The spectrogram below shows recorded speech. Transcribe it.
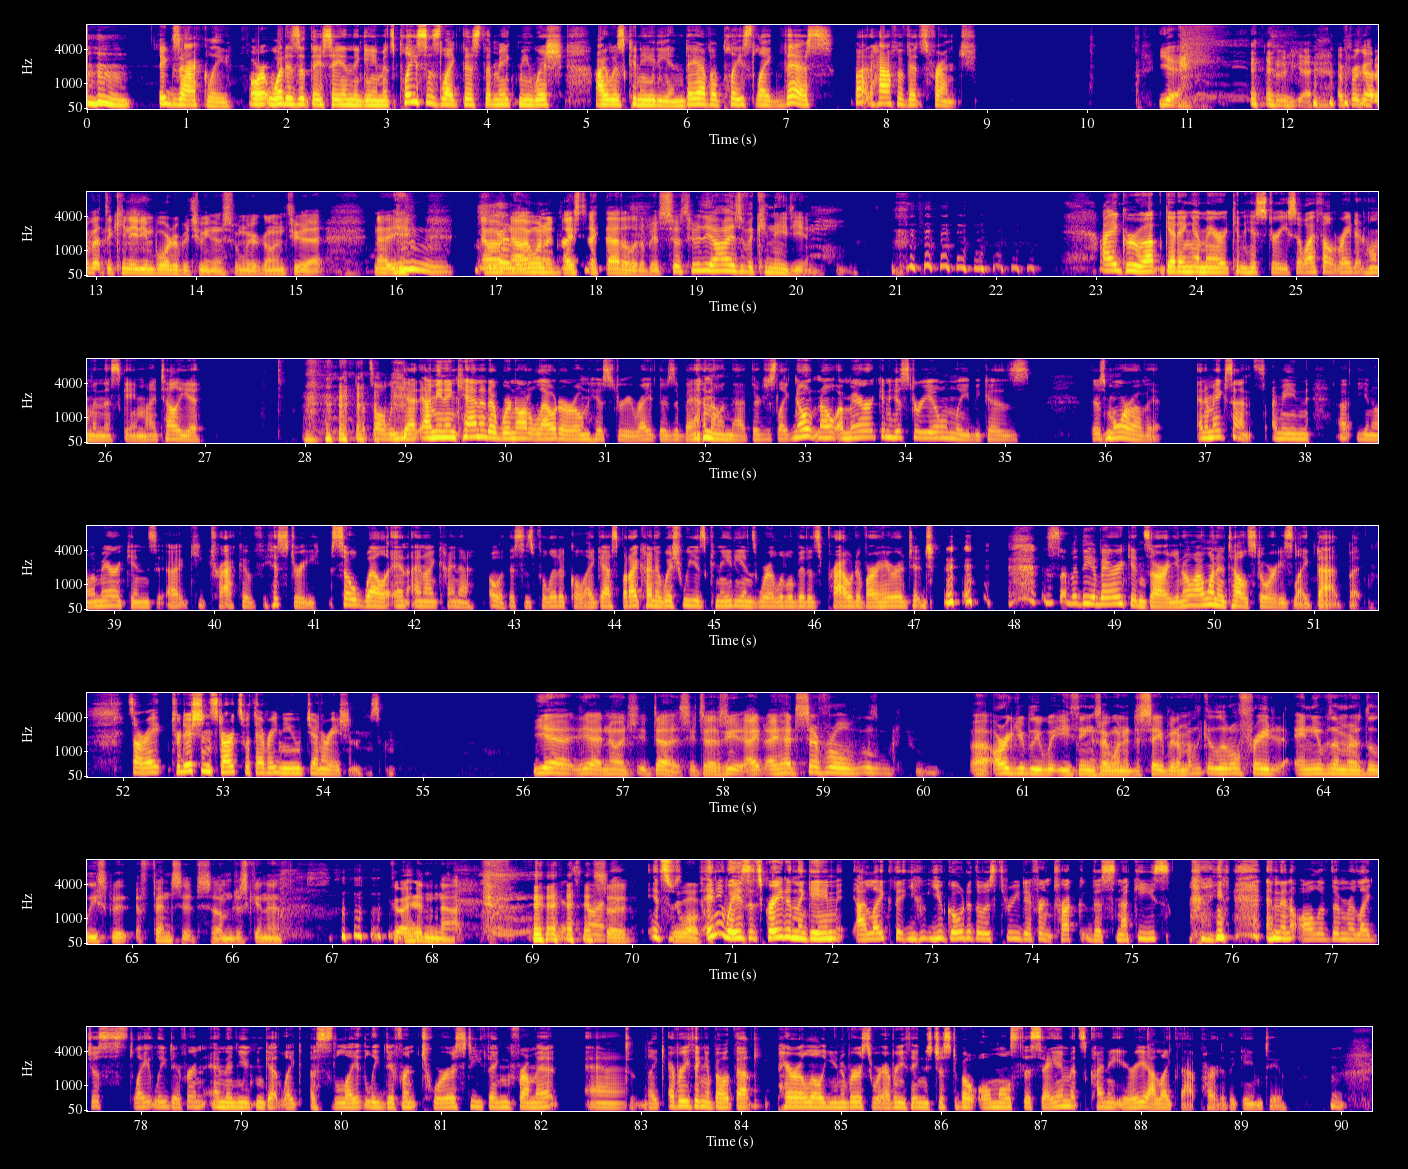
Mm-hmm. Exactly. Or what is it they say in the game? It's places like this that make me wish I was Canadian. They have a place like this, but half of it's French. Yeah. I forgot about the Canadian border between us when we were going through that. Now, Mhm. now, Yeah, now I want to dissect that a little bit. So, through the eyes of a Canadian, I grew up getting American history, so I felt right at home in this game. I tell you, that's all we get. I mean, in Canada, we're not allowed our own history, right? There's a ban on that. They're just like, no, no, American history only because there's more of it. And it makes sense. I mean, uh, you know, Americans uh, keep track of history so well. And, and I kind of, oh, this is political, I guess, but I kind of wish we as Canadians were a little bit as proud of our heritage as some of the Americans are. You know, I want to tell stories like that, but it's all right. Tradition starts with every new generation. So. Yeah, yeah, no, it, it does. It does. I, I had several uh, arguably witty things I wanted to say, but I'm like a little afraid any of them are the least bit offensive. So I'm just gonna go ahead and not. it's not. so It's you're welcome. anyways, it's great in the game. I like that you you go to those three different truck the Snuckey's, right? And then all of them are like just slightly different and then you can get like a slightly different touristy thing from it and like everything about that parallel universe where everything's just about almost the same. It's kind of eerie. I like that part of the game too.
